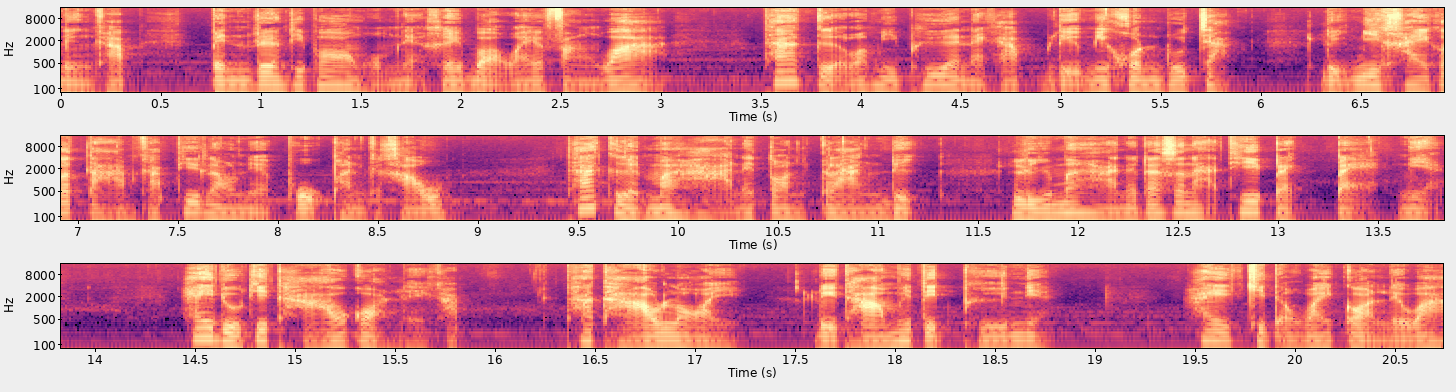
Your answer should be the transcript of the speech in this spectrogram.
หนึ่งครับ เป็นเรื่องที่พ่อของผมเนี่ยเคยบอกไว้ให้ฟังว่าถถ้าเกิดว่ามีเพื่อนนะครับ หรือมีคนรู้จัก หรือมีใครก็ตามครับที่เราเนี่ยผูกพันกับเขา ถ้าเกิดมาหาในตอนกลางดึก หรือมาหาในลักษณะที่แปลกๆเนี่ยให้ดูที่เท้าก่อนเลยครับ ถ้าเท้าลอยหรือเท้าไม่ติดพื้นเนี่ยให้คิดเอาไว้ก่อนเลยว่า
